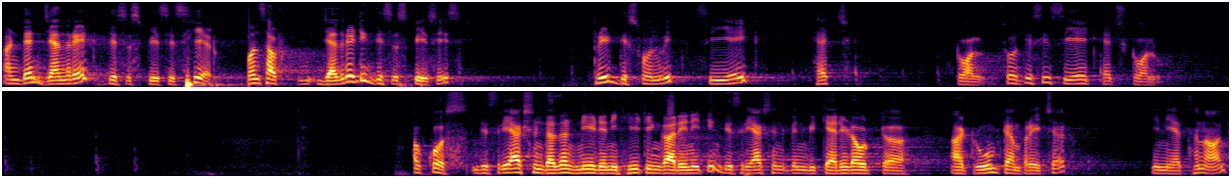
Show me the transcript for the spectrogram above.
and then generate this species here. Once of generating this species treat this one with C8H12. So, this is C8H12. Of course, this reaction does not need any heating or anything this reaction can be carried out uh, at room temperature in ethanol.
